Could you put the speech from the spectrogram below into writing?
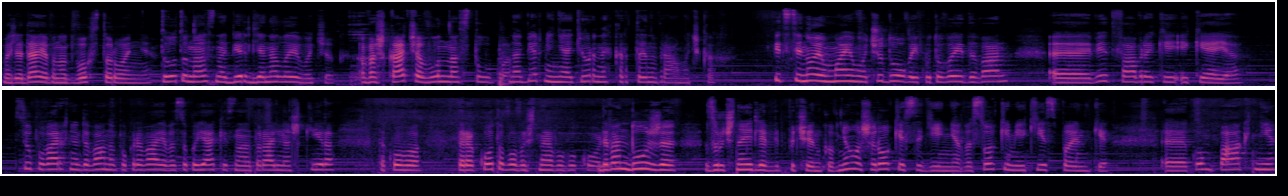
виглядає воно двохстороннє. Тут у нас набір для наливочок, важка чавунна ступа, набір мініатюрних картин в рамочках. Під стіною маємо чудовий кутовий диван е, від фабрики Ікея. Всю поверхню дивану покриває високоякісна натуральна шкіра такого теракотово-вишневого кольору. Диван дуже зручний для відпочинку. В нього широкі сидіння, високі м'які спинки, е, компактні,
